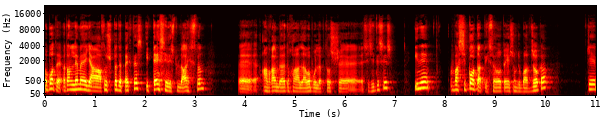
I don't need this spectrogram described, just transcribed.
Οπότε, όταν λέμε για αυτούς τους πέντε παίκτες, οι τέσσερις τουλάχιστον, ε, αν βγάλουμε δηλαδή το Χαραλαβόπουλο εκτός ε, συζήτησης, είναι βασικότατοι στο rotation του Μπαρτζόκα και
